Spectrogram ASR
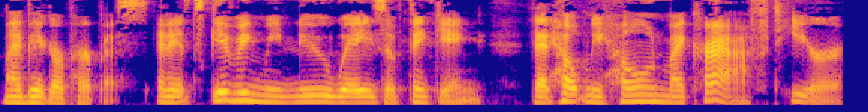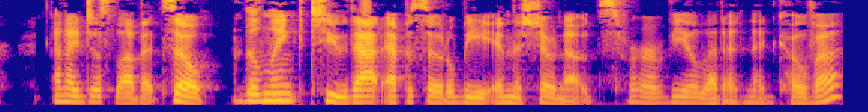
my bigger purpose and it's giving me new ways of thinking that helped me hone my craft here. And I just love it. So the link to that episode will be in the show notes for Violetta Nedkova.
